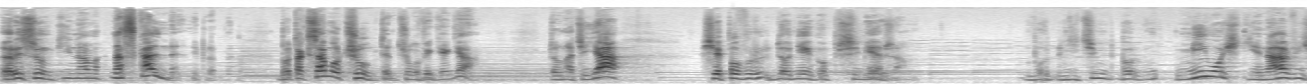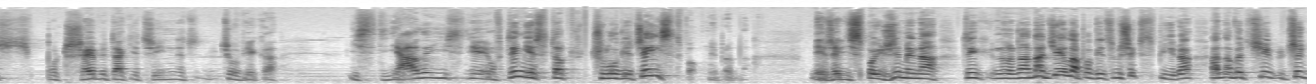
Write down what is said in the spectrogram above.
rysunki na, naskalne, nieprawda? Bo tak samo czuł ten człowiek jak ja. To znaczy ja się do niego przymierzam. Bo, niczym, bo miłość, nienawiść, potrzeby takie czy inne człowieka istniały i istnieją. W tym jest to człowieczeństwo, nieprawda? Jeżeli spojrzymy na, tych, no, na, na dzieła, powiedzmy, Szekspira, a nawet się, czy,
